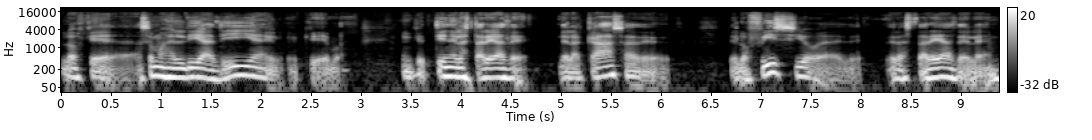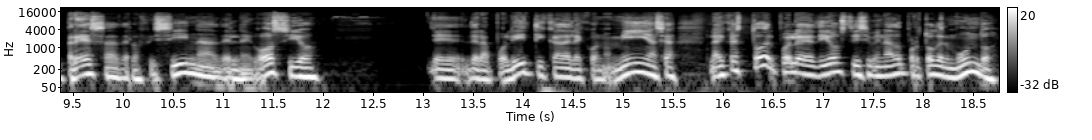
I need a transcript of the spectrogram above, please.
los que hacemos el día a día, que, tiene las tareas de, la casa, del oficio, eh, de las tareas de la empresa, de la oficina, del negocio, de, la política, de la economía. O sea, laico es todo el pueblo de Dios diseminado por todo el mundo,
